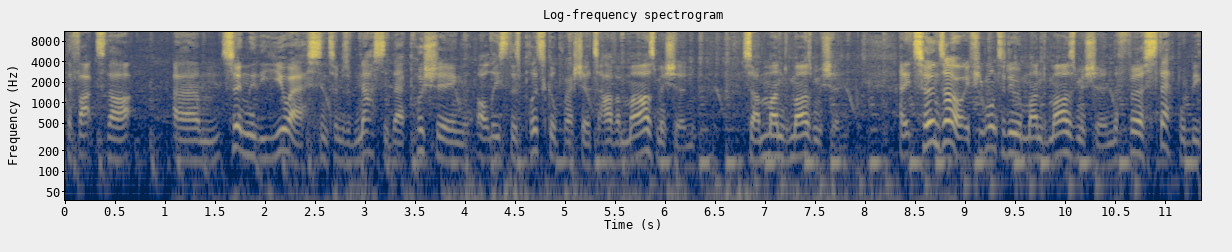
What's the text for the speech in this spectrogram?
the fact that um, certainly the US, in terms of NASA, they're pushing, or at least there's political pressure to have a Mars mission, so a manned Mars mission. And it turns out, if you want to do a manned Mars mission, the first step will be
